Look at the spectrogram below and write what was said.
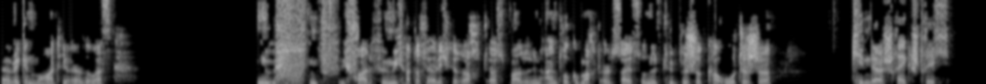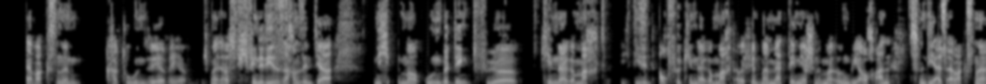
Rick and Morty oder sowas. Ich fand, für mich hat das ehrlich gesagt erstmal so den Eindruck gemacht, als sei es so eine typische chaotische Kinder-Erwachsenen-Cartoon-Serie. Ich meine, also ich finde, diese Sachen sind ja nicht immer unbedingt für Kinder gemacht. Die sind auch für Kinder gemacht, aber ich finde, man merkt denen ja schon immer irgendwie auch an, dass man die als Erwachsener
